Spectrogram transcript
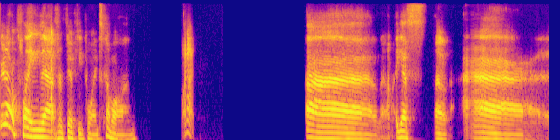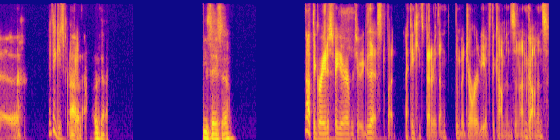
You're not playing that for 50 points. Come on. Why not? Uh, I don't know. I guess. Uh, uh, I think he's I pretty don't good. know. Okay. You say so. Not the greatest figure ever to exist, but I think he's better than the majority of the commons and uncommons.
